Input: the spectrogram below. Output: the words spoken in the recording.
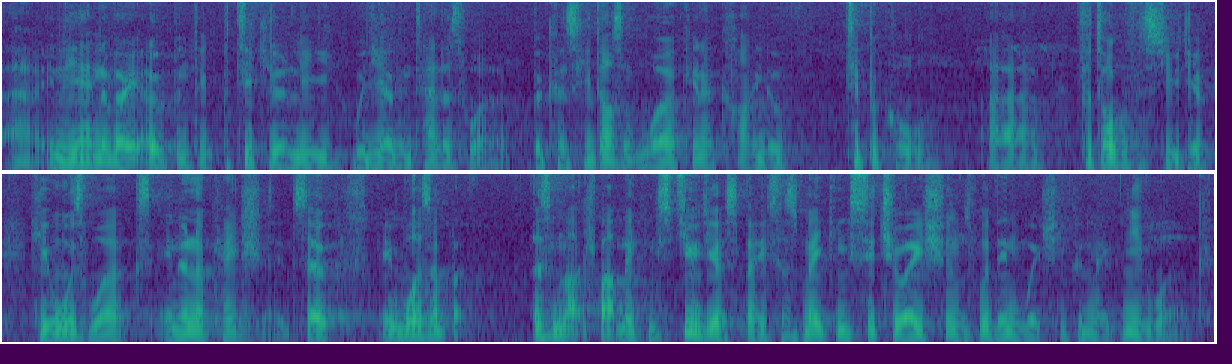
uh, in the end, a very open thing, particularly with Jürgen Teller's work, because he doesn't work in a kind of typical uh, photographer studio. He always works in a location. So it was as much about making studio space as making situations within which he could make new work.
